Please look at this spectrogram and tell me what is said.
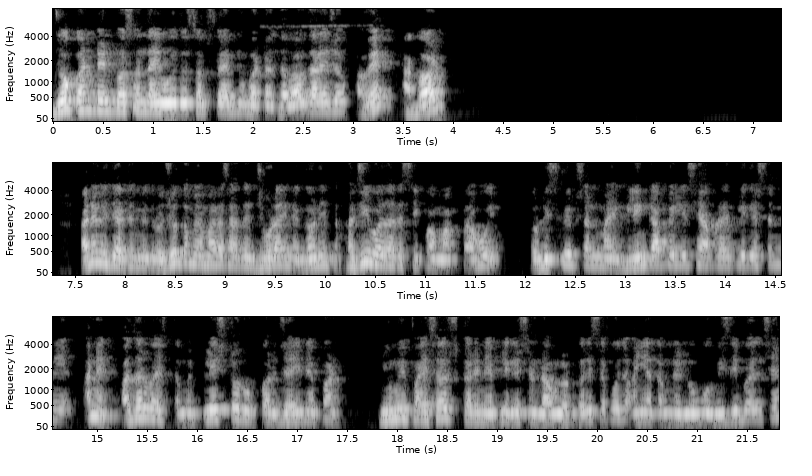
જો કન્ટેન્ટ પસંદ આવ્યું હોય તો સબસ્ક્રાઇબનું બટન દબાવતા રહેજો. હવે આગળ અને વિદ્યાર્થી મિત્રો, જો તમે અમારા સાથે જોડાઈને ગણિત હજી વધારે શીખવા માંગતા હોય, તો ડિસ્ક્રિપ્શનમાં એક લિંક આપેલી છે આપણા એપ્લિકેશનની અને અધરવાઇઝ તમે પ્લે સ્ટોર ઉપર જઈને પણ ન્યુમિફાઈ સર્ચ કરીને એપ્લિકેશન ડાઉનલોડ કરી શકો છો. અહીંયા તમને લોગો વિઝિબલ છે.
